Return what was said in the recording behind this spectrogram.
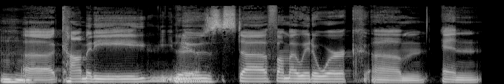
Mm-hmm. uh, comedy news stuff on my way to work, um, and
